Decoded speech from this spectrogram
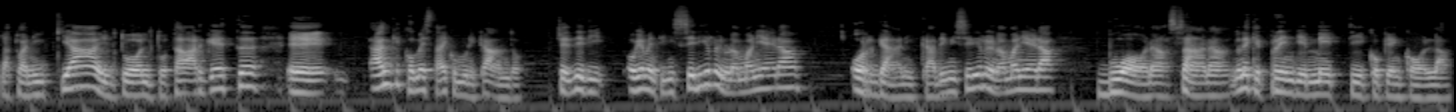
la tua nicchia, il tuo, il tuo target e anche come stai comunicando. Cioè devi ovviamente inserirlo in una maniera organica, devi inserirlo in una maniera buona, sana, non è che prendi e metti copia e incolla.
